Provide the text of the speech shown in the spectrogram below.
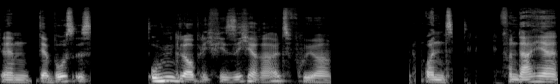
Ähm, der Bus ist unglaublich viel sicherer als früher. Und von daher,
